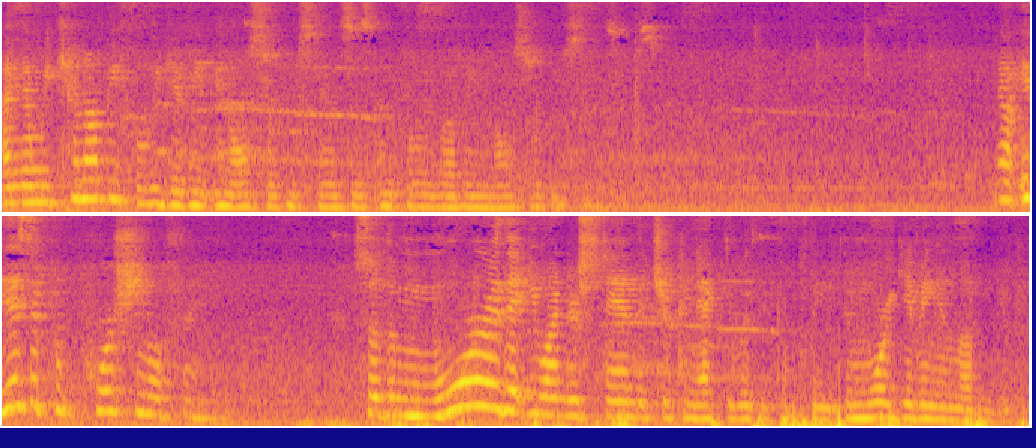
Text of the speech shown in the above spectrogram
And then we cannot be fully giving in all circumstances and fully loving in all circumstances. Now, it is a proportional thing. So the more that you understand that you're connected with the complete, the more giving and loving you can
